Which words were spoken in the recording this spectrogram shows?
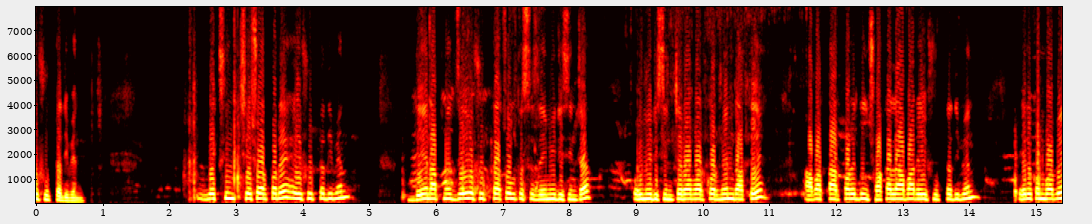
ওষুধটা দিবেন। ভ্যাকসিন শেষ হওয়ার পরে এই ওষুধটা দিবেন। দেন আপনার যে ওষুধটা চলতেছে যে মেডিসিনটা ওই মেডিসিনটা ব্যবহার করবেন রাতে। আবার তারপরের দিন সকালে আবার এই ওষুধটা দিবেন। এরকম ভাবে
